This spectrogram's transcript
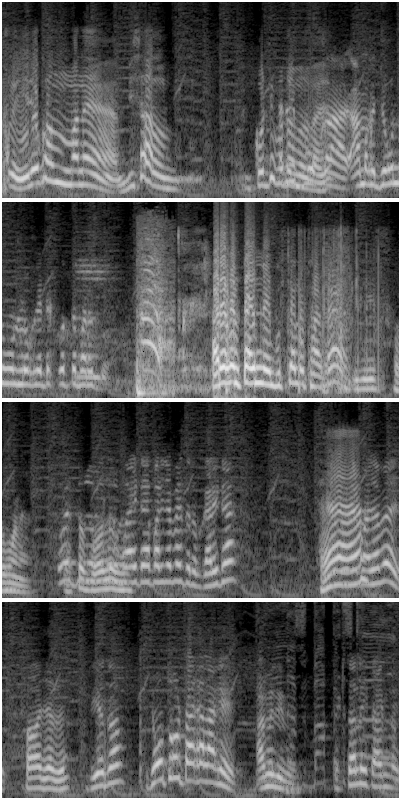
তো এরকম মানে বিশাল কোটিপতি আমাকে যখন লোক এটা করতে পারে তো। আরে এখন টাইম নেই বুঝতে থাক হ্যাঁ? সর্বনাশ এত বলো গাড়িটা? হ্যাঁ। পাওয়া যাবে? পাওয়া যাবে। দিয়ে তো যত টাকা লাগে আমি দিব। তাহলে টাইম নেই।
